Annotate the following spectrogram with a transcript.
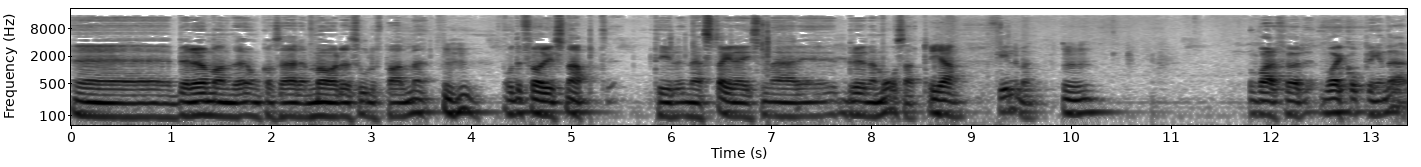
eh, berömmande om konserten Mördades Olof Palme. Mhm. Och det för ju snabbt till nästa grej som är eh, Bröderna Mozart Ja. filmen. Mm. Och varför, vad är kopplingen där?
